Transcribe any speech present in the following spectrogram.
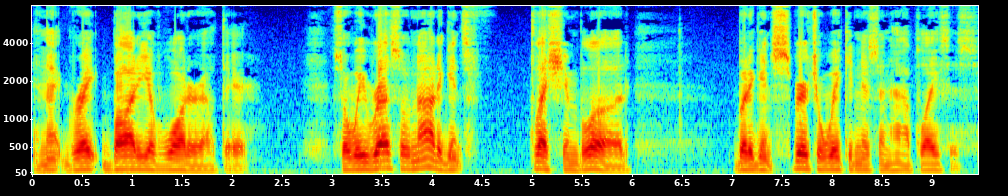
and that great body of water out there. So we wrestle not against flesh and blood, but against spiritual wickedness in high places,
